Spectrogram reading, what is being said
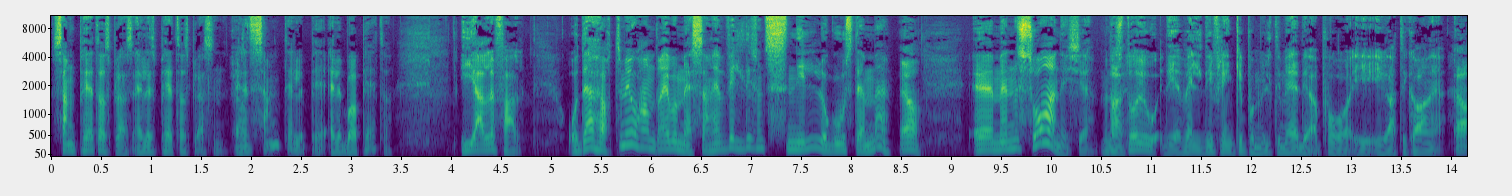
Sankt Petersplass, eller Petersplassen. Er det Sankt eller, eller bare Peter? I alle fall. Og der hørte vi jo han drev og messa. Han har veldig sånn snill og god stemme. Ja. Eh, men vi så han ikke. Men det Nei. står jo, de er veldig flinke på multimedia på, i, i Vatikanet. Ja.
